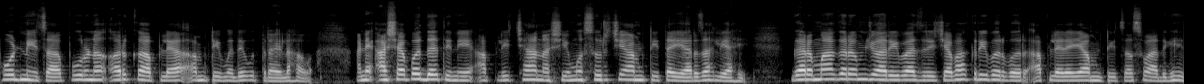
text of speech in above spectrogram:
फोडणीचा पूर्ण अर्क आपल्या आमटीमध्ये उतरायला हवा. आणि अशा पद्धतीने आपली छान अशी मसूरची आमटी तयार झाली आहे. गरमागरम ज्वारी बाजरीच्या भाकरीबरोबर आपल्याला या आमटीचा स्वाद घ्यायचा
